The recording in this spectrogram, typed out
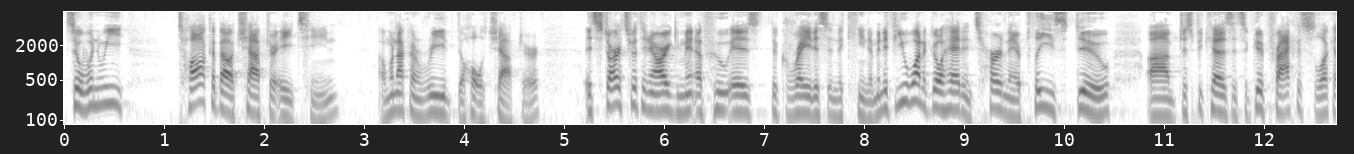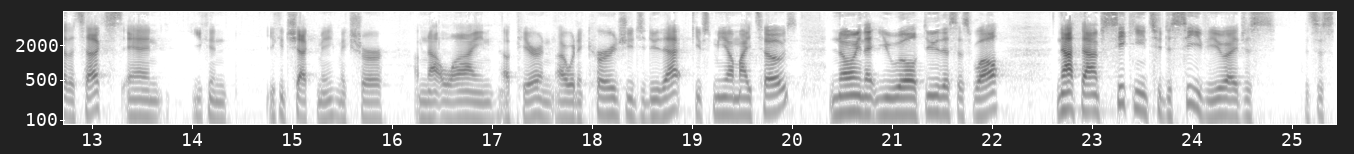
So when we talk about chapter 18, and we're not going to read the whole chapter, it starts with an argument of who is the greatest in the kingdom. And if you want to go ahead and turn there, please do, um, just because it's a good practice to look at the text and you can, you can check me, make sure I'm not lying up here, and I would encourage you to do that. Keeps me on my toes, knowing that you will do this as well. Not that I'm seeking to deceive you. I just it's just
